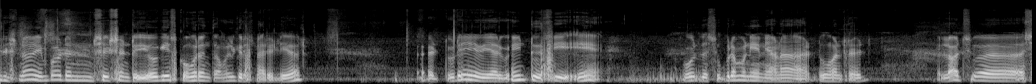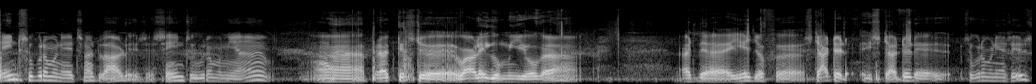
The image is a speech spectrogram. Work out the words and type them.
Krishna, important instruction to yogis, Kumaran Tamil Krishna Reddy. Uh, today we are going to see about the Subramanian Yana 200. Lord uh, Saint Subramania, it's not Lord, it's Saint Subramania, uh, practiced uh, Valaigumi yoga at the age of uh, started. He started, uh, Subramania says,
